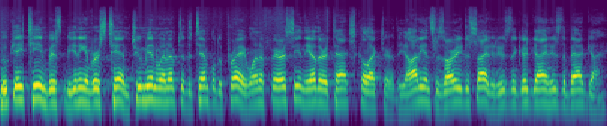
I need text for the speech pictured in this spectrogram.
Luke 18, beginning in verse 10, two men went up to the temple to pray, one a Pharisee and the other a tax collector. The audience has already decided who's the good guy and who's the bad guy.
